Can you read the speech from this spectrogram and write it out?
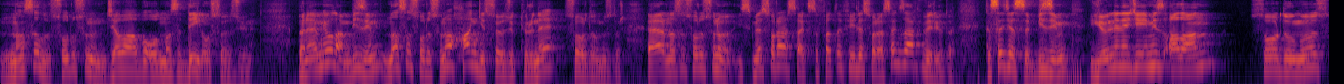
nasıl sorusunun cevabı olması değil o sözcüğün. Önemli olan bizim nasıl sorusunu hangi sözcük türüne sorduğumuzdur. Eğer nasıl sorusunu isme sorarsak, sıfatı fiile sorarsak zarf veriyordu. Kısacası bizim yönleneceğimiz alan sorduğumuz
